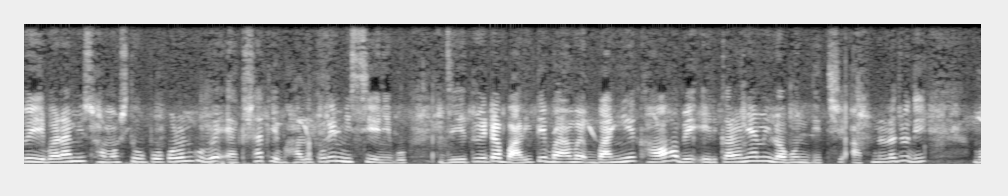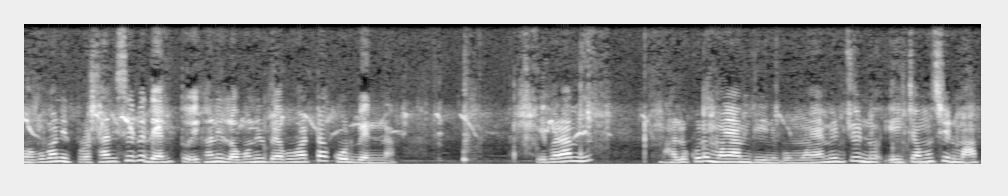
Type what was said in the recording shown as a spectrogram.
তো এবার আমি সমস্ত উপকরণগুলো একসাথে ভালো করে মিশিয়ে নেব। যেহেতু এটা বাড়িতে বানিয়ে খাওয়া হবে, এর কারণে আমি লবণ দিচ্ছি। আপনারা যদি ভগবানের প্রসাদ হিসেবে দেন, তো এখানে লবণের ব্যবহারটা করবেন না। এবার আমি ভালো করে ময়াম দিয়ে নেব। ময়ামের জন্য এই চামচের মাপ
